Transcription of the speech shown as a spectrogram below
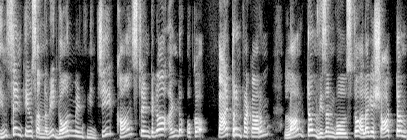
ఇన్సెంటివ్స్ అన్నవి గవర్నమెంట్ నుంచి కాన్స్టెంట్గా అండ్ ఒక ప్యాటర్న్ ప్రకారం లాంగ్ టర్మ్ విజన్ గోల్స్తో అలాగే షార్ట్ టర్మ్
